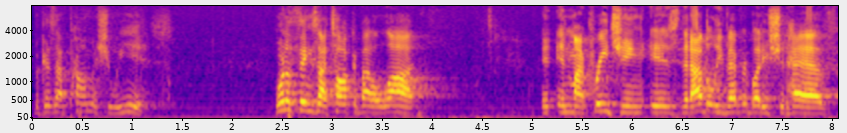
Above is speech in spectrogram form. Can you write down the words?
Because I promise you he is. One of the things I talk about a lot in, my preaching is that I believe everybody should have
